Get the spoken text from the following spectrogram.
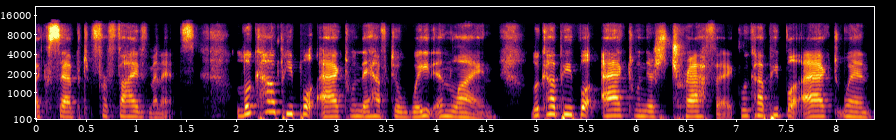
accept for five minutes. Look how people act when they have to wait in line. Look how people act when there's traffic. Look how people act when,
